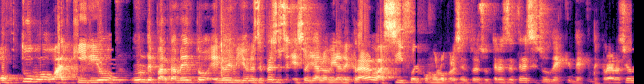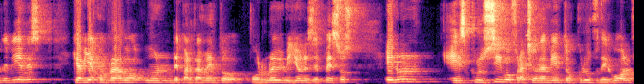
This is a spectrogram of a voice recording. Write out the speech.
obtuvo adquirió un departamento en 9 millones de pesos, eso ya lo había declarado, así fue como lo presentó en su 3 de 3 y su de- de- declaración de bienes, que había comprado un departamento por 9 millones de pesos en un exclusivo fraccionamiento club de golf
